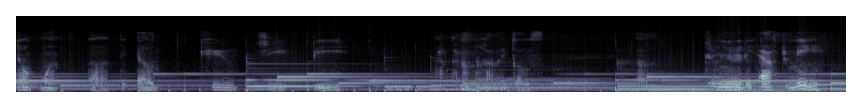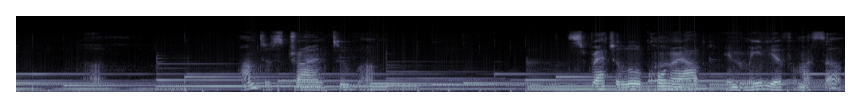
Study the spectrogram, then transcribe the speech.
don't want scratch a little corner out in the media for myself.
